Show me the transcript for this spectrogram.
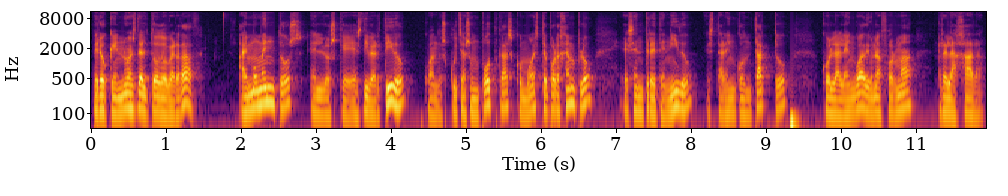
pero que no es del todo verdad. Hay momentos en los que es divertido, cuando escuchas un podcast como este, por ejemplo, es entretenido estar en contacto con la lengua de una forma relajada.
